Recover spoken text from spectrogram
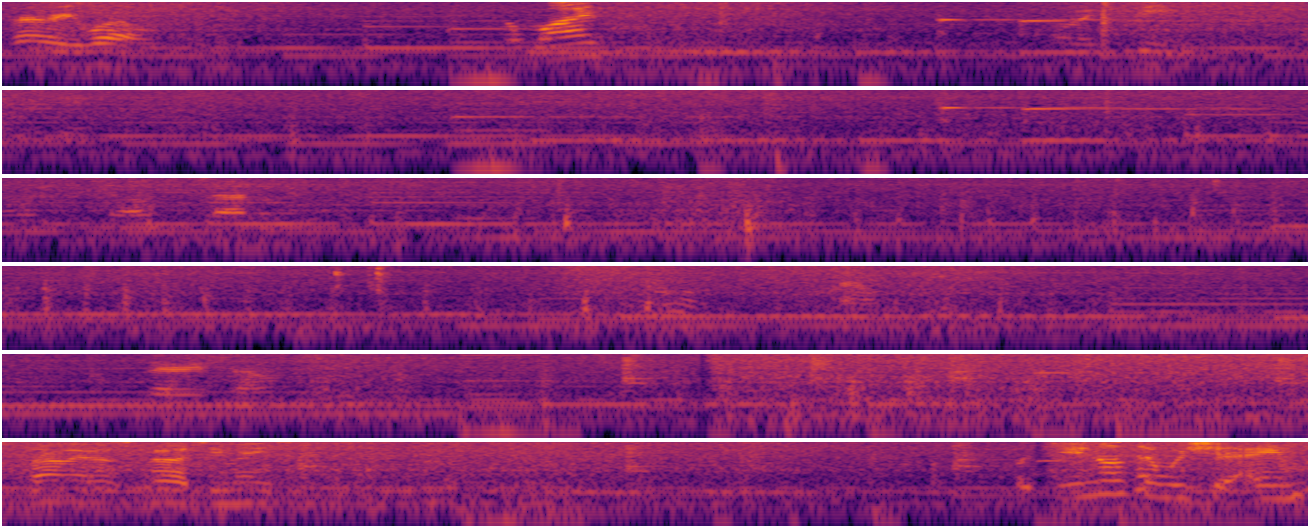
Very well. And why is... Oh, I see. Bouncy. Very bouncy. Apparently was 30 meters. But do you not think we should aim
